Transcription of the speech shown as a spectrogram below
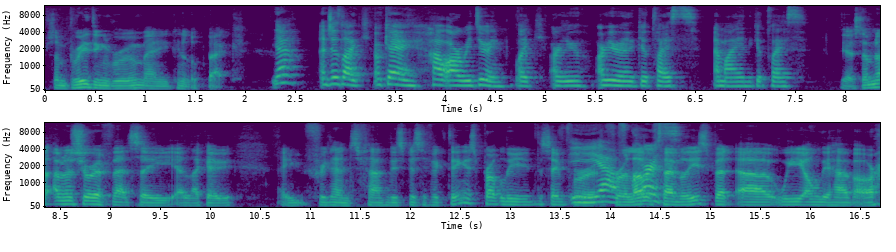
some breathing room and you can look back Yeah. And just like, okay, how are we doing? Like, are you are you in a good place? Am I in a good place? Yes, I'm not. I'm not sure if that's a, a like a a freelance family specific thing. It's probably the same for Yeah, for a lot course. of families, but uh, we only have our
